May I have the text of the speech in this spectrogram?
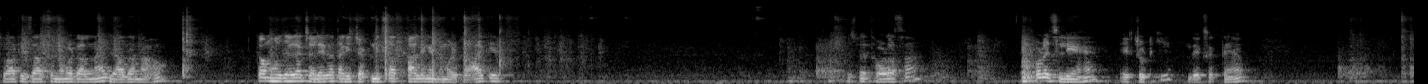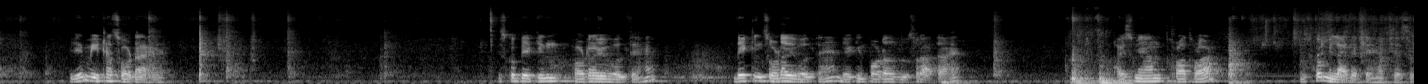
स्वाद के हिसाब से नमक डालना है, ज़्यादा ना हो। कम हो जाएगा, चलेगा, ताकि चटनी के साथ खा लेंगे, नमक बढ़ा के। इसमें थोड़ा सा थोड़े से लिए हैं, एक चुटकी, देख सकते हैं आप। ये मीठा सोडा है। इसको बेकिंग पाउडर भी बोलते हैं। बेकिंग सोडा भी बोलते हैं, बेकिंग पाउडर दूसरा आता है। और इसमें हम थोड़ा थोड़ा इसको मिला देते हैं अच्छे से।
